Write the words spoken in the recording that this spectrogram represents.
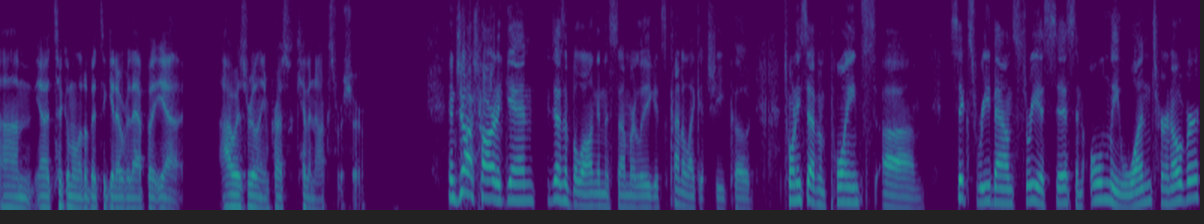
Um, yeah, it took him a little bit to get over that, but yeah, I was really impressed with Kevin Knox for sure. And Josh Hart again, he doesn't belong in the summer league. It's kind of like a cheat code. 27 points, um, six rebounds, three assists, and only one turnover.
